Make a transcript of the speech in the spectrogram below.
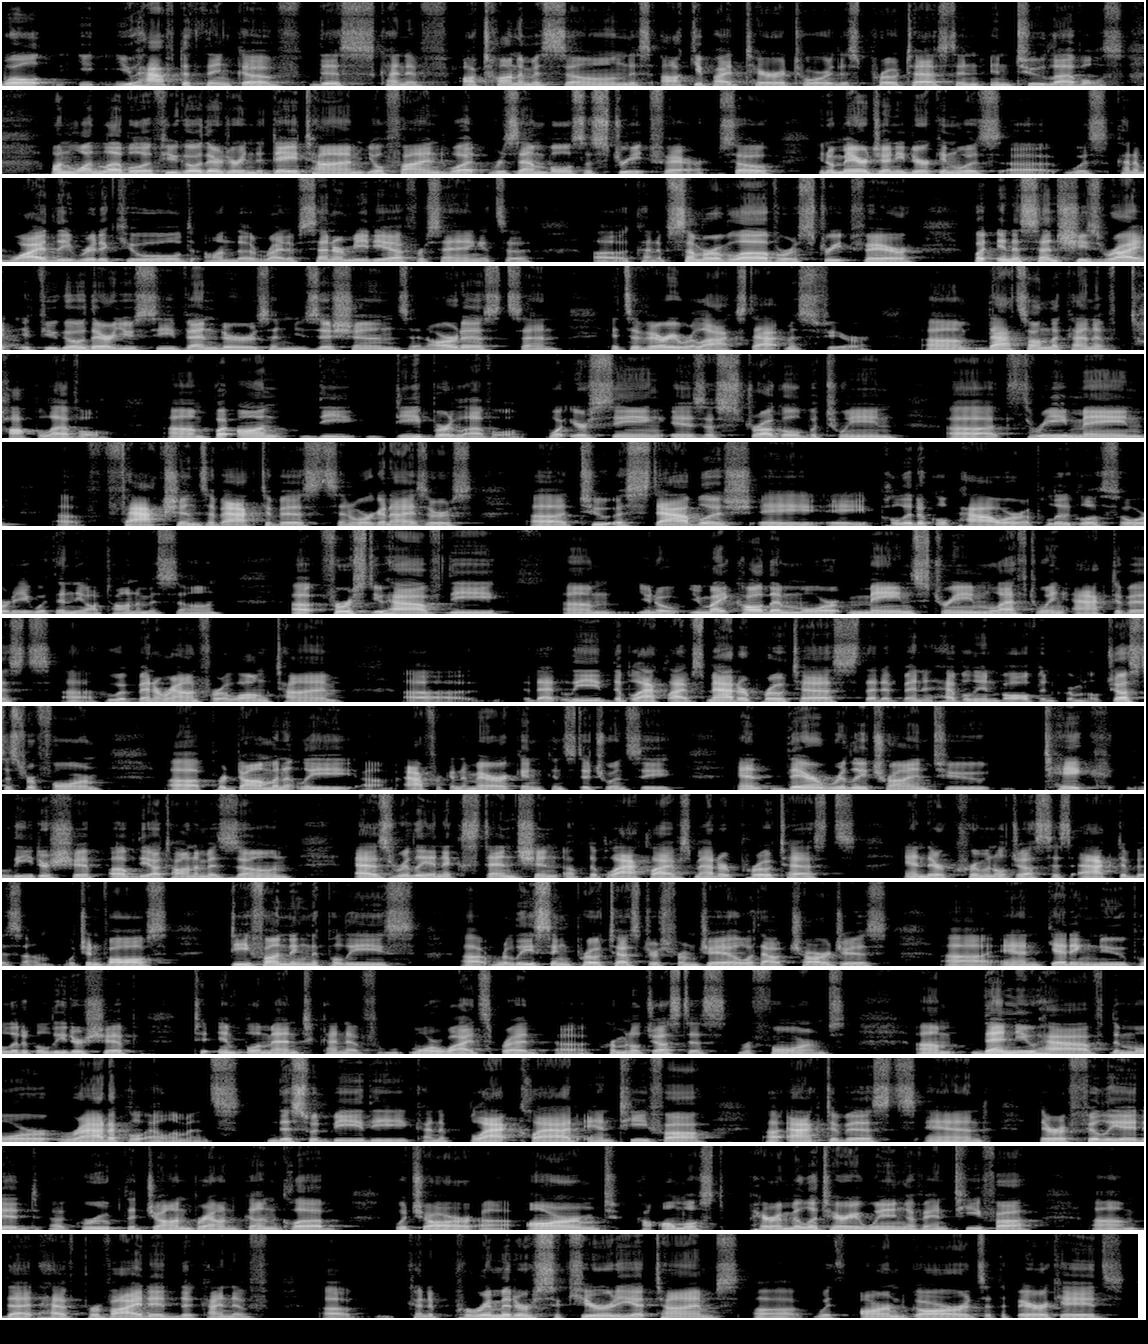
Well, you have to think of this kind of autonomous zone, this occupied territory, this protest in, in two levels. On one level, if you go there during the daytime, you'll find what resembles a street fair. So, you know, Mayor Jenny Durkan was uh, was kind of widely ridiculed on the right of center media for saying it's a a kind of summer of love or a street fair. But in a sense, she's right. If you go there, you see vendors and musicians and artists, and it's a very relaxed atmosphere. Um, that's on the kind of top level. Um, but on the deeper level, what you're seeing is a struggle between uh, three main uh, factions of activists and organizers uh, to establish a, a political power, a political authority within the autonomous zone. Uh, first, you have the um, you know, you might call them more mainstream left wing activists uh, who have been around for a long time, uh, that lead the Black Lives Matter protests, that have been heavily involved in criminal justice reform, uh, predominantly um, African American constituency. And they're really trying to take leadership of the autonomous zone as really an extension of the Black Lives Matter protests and their criminal justice activism, which involves defunding the police, uh, releasing protesters from jail without charges, uh, and getting new political leadership to implement kind of more widespread uh, criminal justice reforms. Um, then you have the more radical elements. This would be the kind of black clad Antifa uh, activists and their affiliated uh, group, the John Brown Gun Club, which are uh, armed, almost paramilitary wing of Antifa um, that have provided the kind of uh, kind of perimeter security at times uh, with armed guards at the barricades.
